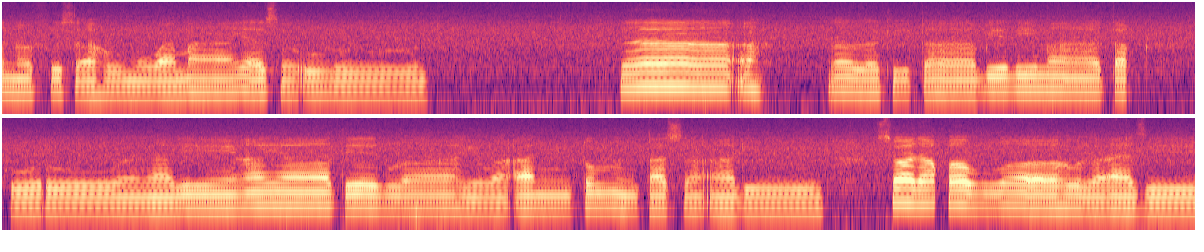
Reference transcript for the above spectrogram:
أنفسهم وما يشعرون يا أهل الكتاب لما تكفرون بآيات الله وأنتم تشهدون صدق الله العظيم.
